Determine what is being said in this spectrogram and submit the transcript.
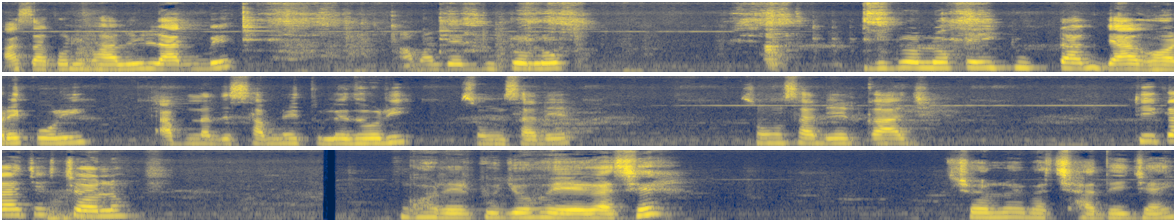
আশা করি ভালোই লাগবে। আমাদের দুটো লোক দুটো লোক এই টুকটাক যা ঘরে করি, আপনাদের সামনে তুলে ধরি সংসারের সংসারের কাজ। ঠিক আছে, চলো। ঘরের পুজো হয়ে গেছে। চলো, এবার ছাদে যাই।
